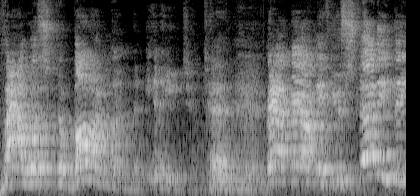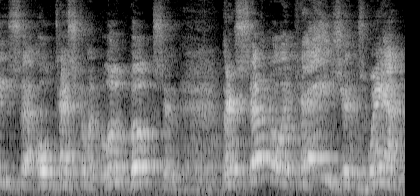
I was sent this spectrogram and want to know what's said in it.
Thou wast a bondman in Egypt. Uh, Now, now, if you study these uh, Old Testament books, and there's several occasions when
